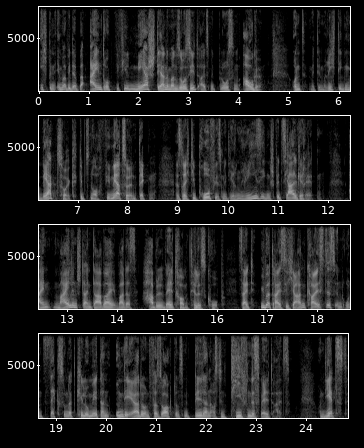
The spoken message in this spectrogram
ich bin immer wieder beeindruckt, wie viel mehr Sterne man so sieht als mit bloßem Auge. Und mit dem richtigen Werkzeug gibt es noch viel mehr zu entdecken. Erst recht die Profis mit ihren riesigen Spezialgeräten. Ein Meilenstein dabei war das Hubble Weltraumteleskop. Seit über 30 Jahren kreist es in rund 600 Kilometern um die Erde und versorgt uns mit Bildern aus den Tiefen des Weltalls. Und jetzt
